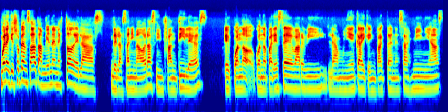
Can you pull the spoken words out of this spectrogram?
Bueno, que yo pensaba también en esto de las, de las animadoras infantiles, eh, cuando, cuando aparece Barbie, la muñeca, y que impacta en esas niñas,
